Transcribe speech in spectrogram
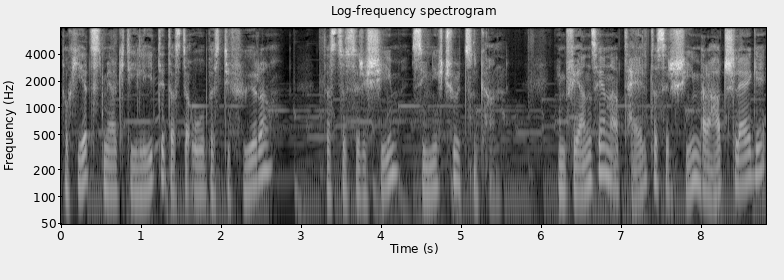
Doch jetzt merkt die Elite, dass der oberste Führer, dass das Regime sie nicht schützen kann. Im Fernsehen erteilt das Regime Ratschläge,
